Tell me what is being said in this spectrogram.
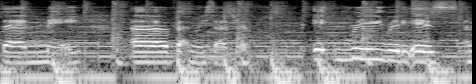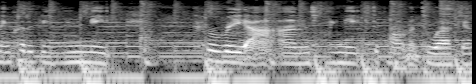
then me, a veterinary surgeon. It really, really is an incredibly unique career and unique department to work in.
